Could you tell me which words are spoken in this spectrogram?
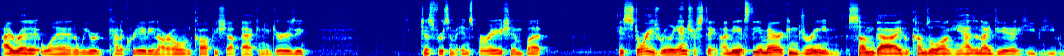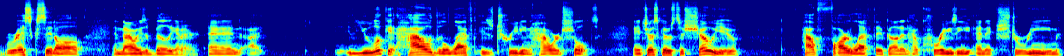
I read it when we were kind of creating our own coffee shop back in New Jersey, just for some inspiration. But his story is really interesting. I mean, it's the American dream. Some guy who comes along, he has an idea, he he risks it all, and now he's a billionaire. And I, you look at how the left is treating Howard Schultz, and it just goes to show you how far left they've gone and how crazy and extreme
